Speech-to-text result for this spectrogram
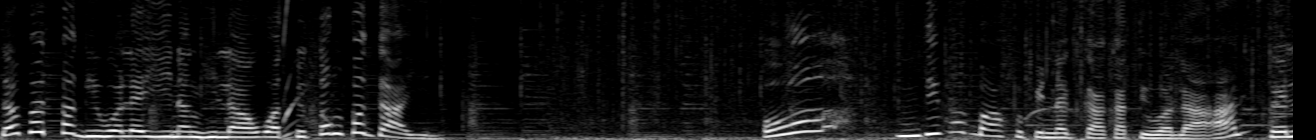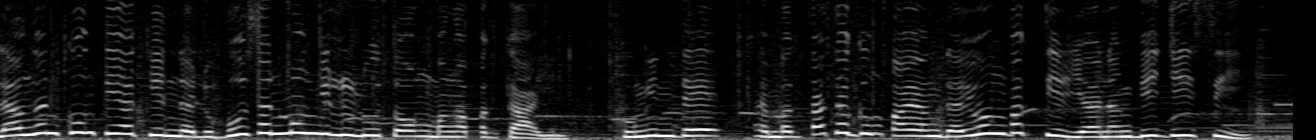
dapat paghiwalayin ang hilaw at lutong pagkain. Oh, hindi mo ba ako pinagkakatiwalaan? Kailangan kong tiyakin na lubusan mong niluluto ang mga pagkain. Kung hindi, ay magtatagumpay ang dayuang bakterya ng BGC.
